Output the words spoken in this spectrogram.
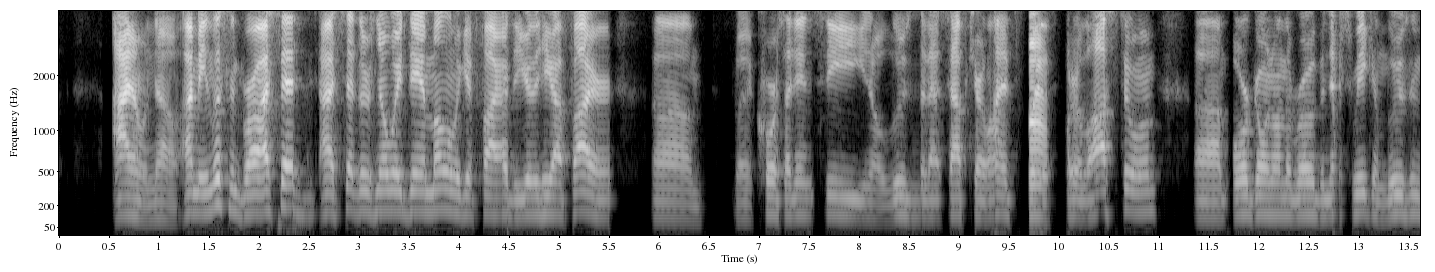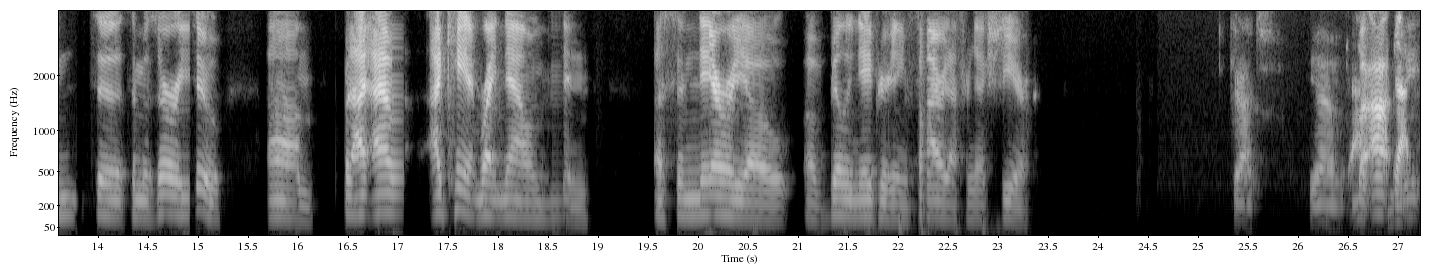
I don't know. I mean, listen, bro. I said I said there's no way Dan Mullen would get fired the year that he got fired. Um, but of course, I didn't see you know losing to that South Carolina team or lost to them, um, or going on the road the next week and losing to to Missouri too. Um, but I, I I can't right now envision a scenario of Billy Napier getting fired after next year. Gotcha. Yeah, Gotcha, but I gotcha.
